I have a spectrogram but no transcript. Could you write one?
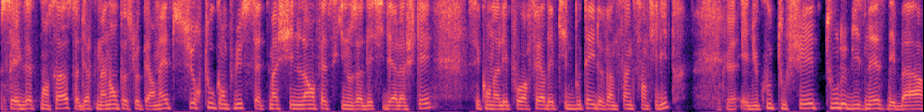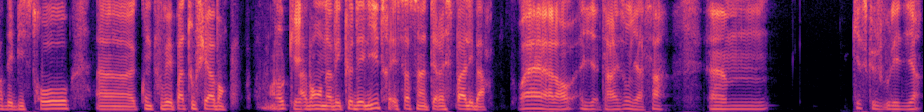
c'est exactement ça. C'est-à-dire que maintenant, on peut se le permettre. Surtout qu'en plus, cette machine-là, en fait, ce qui nous a décidé à l'acheter, c'est qu'on allait pouvoir faire des petites bouteilles de 25 centilitres et du coup toucher tout le business des bars, des bistrots euh, qu'on pouvait pas toucher avant. Avant, on n'avait que des litres et ça, ça intéresse pas les bars. Ouais, alors, t'as raison, il y a ça. Euh, Qu'est-ce que je voulais dire?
